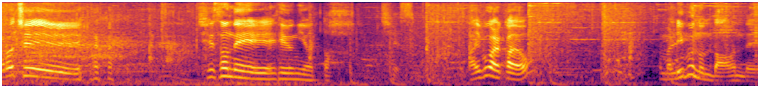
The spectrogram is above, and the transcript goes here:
그렇지! 최선의 대응이었다. 아이브 갈까요? 잠깐만 리븐 온다 근데.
